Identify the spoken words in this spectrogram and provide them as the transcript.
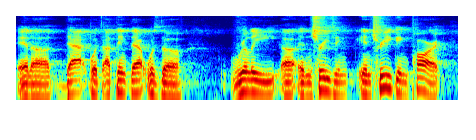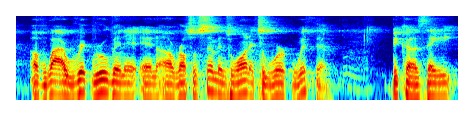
and uh, that was I think that was the really uh, intriguing intriguing part of why Rick Rubin and, and uh, Russell Simmons wanted to work with them because they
